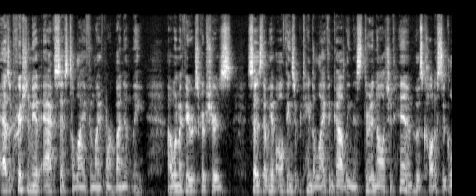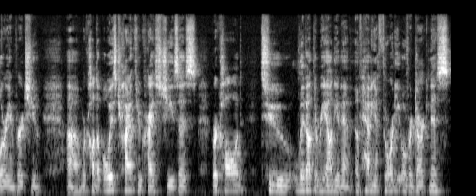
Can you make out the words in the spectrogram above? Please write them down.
as a Christian, we have access to life and life more abundantly. Uh, one of my favorite scriptures says that we have all things that pertain to life and godliness through the knowledge of Him who has called us to glory and virtue. Uh, we're called to always triumph through Christ Jesus. We're called to live out the reality of, of having authority over darkness.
